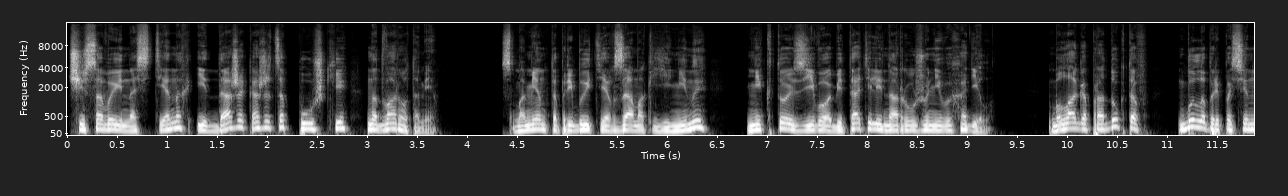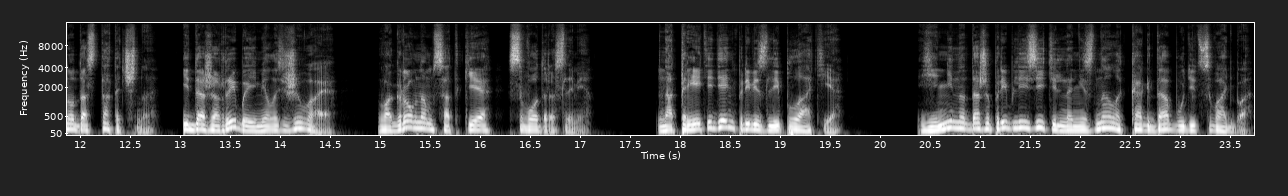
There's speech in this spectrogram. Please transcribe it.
часовые на стенах и даже, кажется, пушки над воротами. С момента прибытия в замок Янины никто из его обитателей наружу не выходил. Благо продуктов было припасено достаточно, и даже рыба имелась живая в огромном садке с водорослями. На третий день привезли платье. Енина даже приблизительно не знала, когда будет свадьба.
